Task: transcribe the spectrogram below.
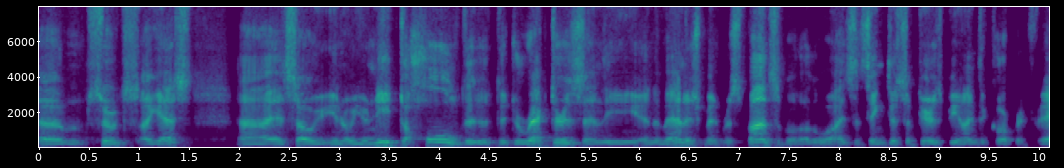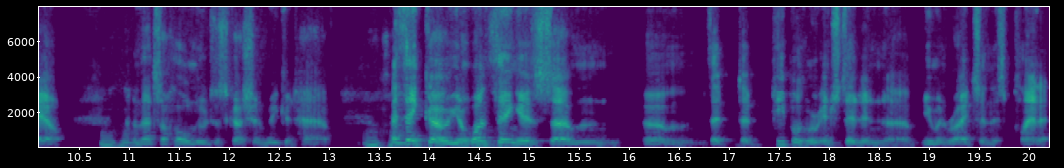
um, suits, I guess. Uh, and so, you know, you need to hold the, the directors and the and the management responsible. Otherwise, the thing disappears behind the corporate veil, Mhm, and that's a whole new discussion we could have. I mhm. think uh, you know one thing is um, um, that that people who are interested in uh, human rights in this planet,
